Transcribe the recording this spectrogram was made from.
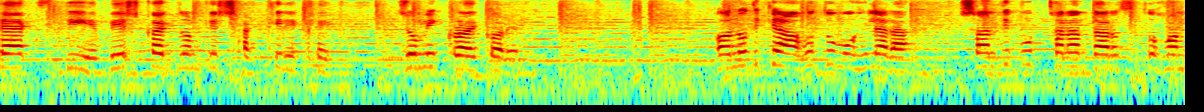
ট্যাক্স দিয়ে বেশ কয়েকজনকে সাক্ষী রেখে জমি ক্রয় করেন। অন্যদিকে আহত মহিলারা শান্তিপুর থানার দ্বারস্থ হন।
